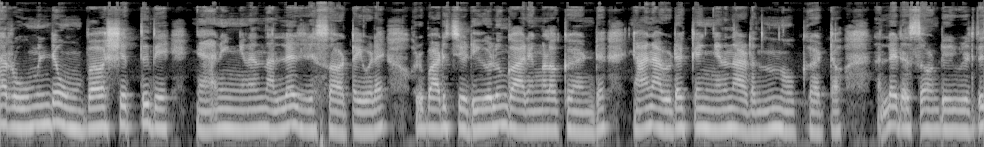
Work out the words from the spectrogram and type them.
ആ റൂമിന്റെ മുമ്പവശത്ത് ദേ ഇങ്ങനെ നല്ല രസമാട്ടോ ഇവിടെ. ഒരുപാട് ചെടികളും കാര്യങ്ങളൊക്കെ ഉണ്ട്. ഞാൻ അവിടെയൊക്കെ ഇങ്ങനെ നടന്ന് നോക്കുക കേട്ടോ. നല്ല രസമുണ്ട്. ഇവിടുത്തെ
